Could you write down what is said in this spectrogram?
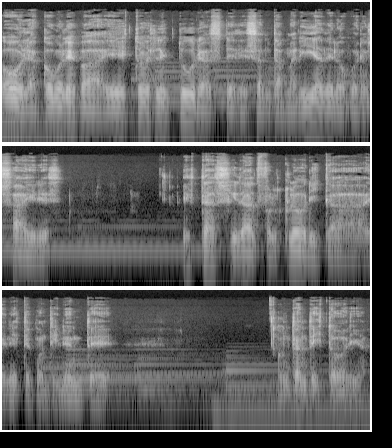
Hola, ¿cómo les va? Esto es Lecturas desde Santa María de los Buenos Aires, esta ciudad folclórica en este continente con tanta historia.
